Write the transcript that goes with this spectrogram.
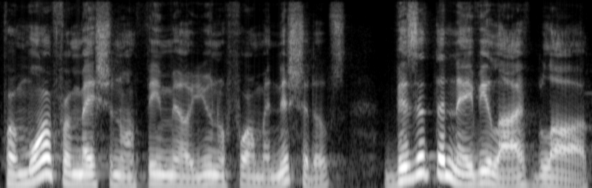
For more information on female uniform initiatives, visit the Navy Live blog.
